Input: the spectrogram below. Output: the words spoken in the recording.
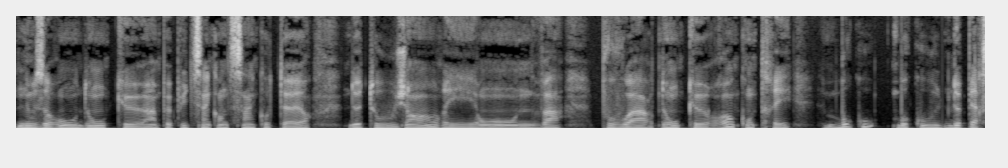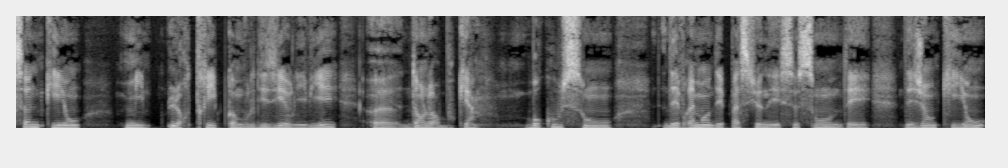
nous aurons donc euh, un peu plus de 55 auteurs de tout genre et on va pouvoir donc euh, rencontrer beaucoup, beaucoup de personnes qui ont mis leur trip, comme vous le disiez Olivier, euh, dans leurs bouquins. Beaucoup sont des, vraiment des passionnés. Ce sont des, des gens qui ont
